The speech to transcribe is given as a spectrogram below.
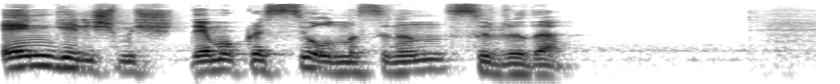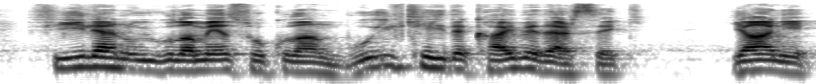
en gelişmiş demokrasisi olmasının sırrı da. Fiilen uygulamaya sokulan bu ilkeyi de kaybedersek, yani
